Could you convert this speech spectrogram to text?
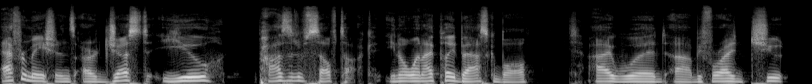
Affirmations are just you positive self talk. You know, when I played basketball I would uh, before I shoot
